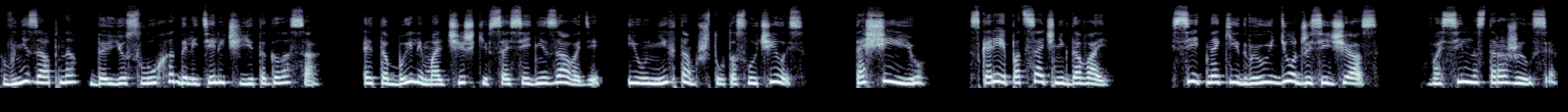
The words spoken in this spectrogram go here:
Внезапно до ее слуха долетели чьи-то голоса. Это были мальчишки в соседней заводе, и у них там что-то случилось. «Тащи ее! Скорее подсачник давай! Сеть накидывай, уйдет же сейчас!» Василь насторожился.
